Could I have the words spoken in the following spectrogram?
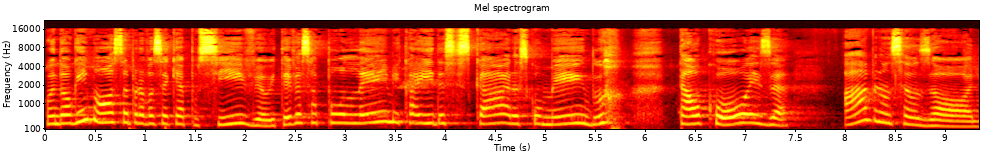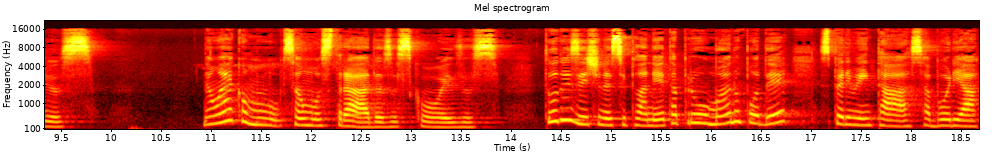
Quando alguém mostra para você que é possível e teve essa polêmica aí desses caras comendo tal coisa, abram seus olhos. Não é como são mostradas as coisas. Tudo existe nesse planeta para o humano poder experimentar, saborear.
